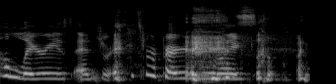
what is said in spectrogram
a hilarious entrance for Perry to be like, so funny.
